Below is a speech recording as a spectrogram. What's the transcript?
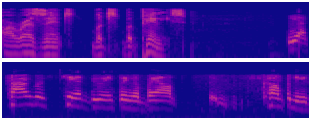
our residents but but pennies. Yeah, Congress can't do anything about companies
